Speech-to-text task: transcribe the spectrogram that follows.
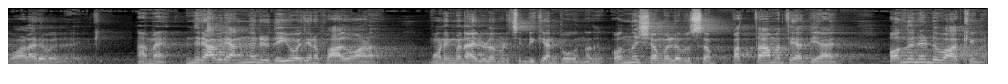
വളരെ വലുതായിരിക്കും. ആമേ ഇന്ന് രാവിലെ അങ്ങനെ ഒരു ദൈവവചന ഭാഗമാണ് മോർണിംഗ് മനായിലൂടെ നമ്മൾ ചിന്തിക്കാൻ പോകുന്നത്. ഒന്ന് ശമുല പുസ്തകം പത്താമത്തെ അധ്യായം ഒന്ന് രണ്ട് വാക്യങ്ങൾ.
